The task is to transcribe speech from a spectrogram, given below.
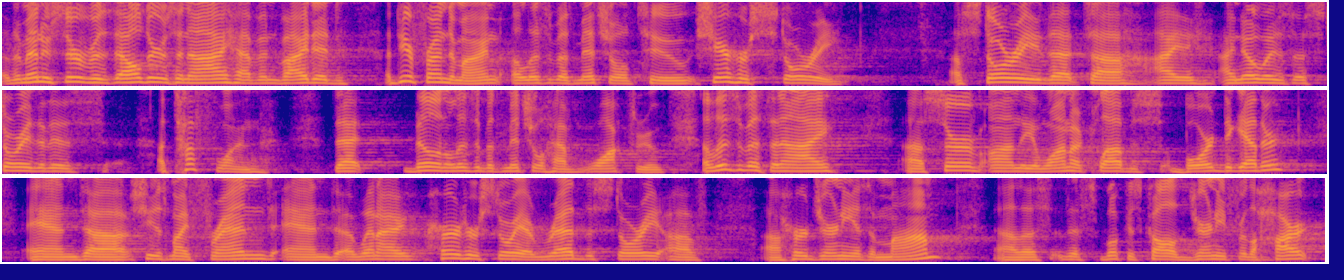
The men who serve as elders and I have invited a dear friend of mine, Elizabeth Mitchell, to share her story a story that uh, I, I know is a story that is a tough one that Bill and Elizabeth Mitchell have walked through. Elizabeth and I uh, serve on the Awana Club's board together, and uh, she is my friend. And uh, when I heard her story, I read the story of uh, her journey as a mom. Uh, this, this book is called Journey for the Heart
